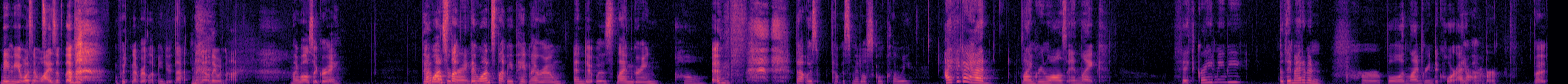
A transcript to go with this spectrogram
maybe it wasn't wise of them. Would never let me do that. no, they would not. My walls are gray. They My walls once were let, gray. they once let me paint my room and it was lime green. Oh. And that was that was middle school Chloe. I think I had lime green walls in like fifth grade, maybe, but they might have been purple and lime green decor. I don't Yeah. remember. But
